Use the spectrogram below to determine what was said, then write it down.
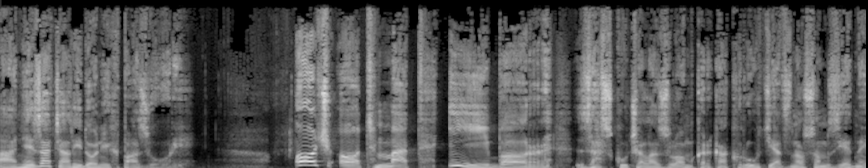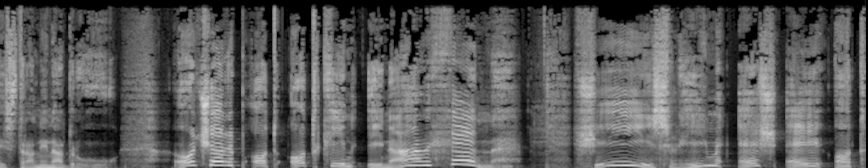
a nezaťali do nich pazúry. Oč od mat, Íbor, zaskúčala zlom krka, krútiac nosom z jednej strany na druhú. Očerp od odkin inarchen, šíslim eš ej od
